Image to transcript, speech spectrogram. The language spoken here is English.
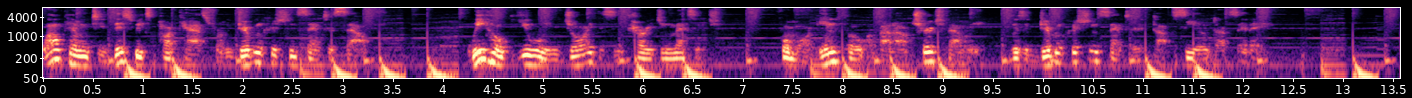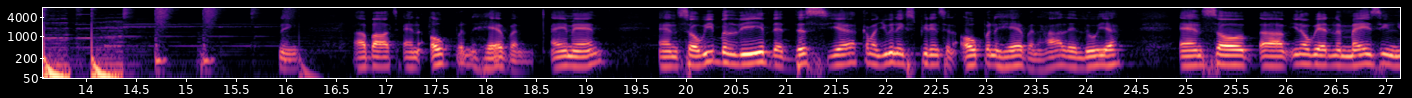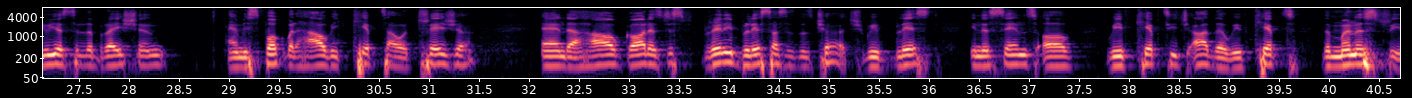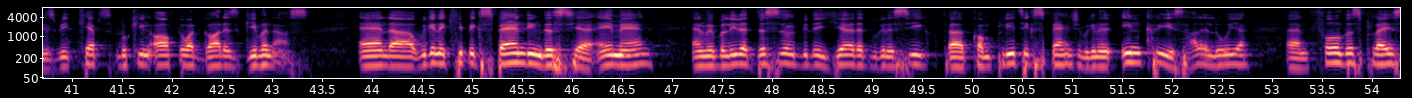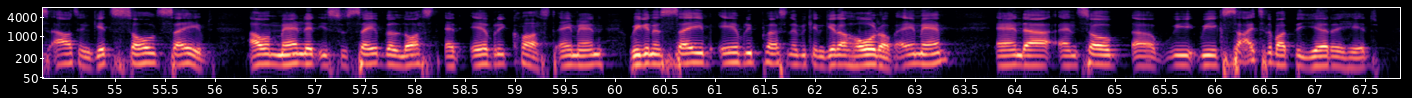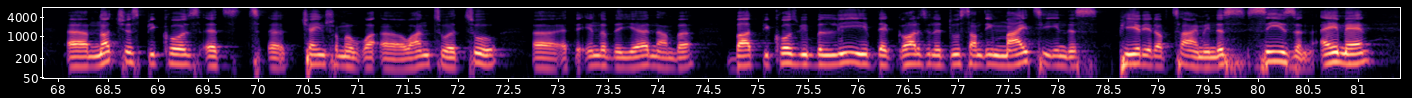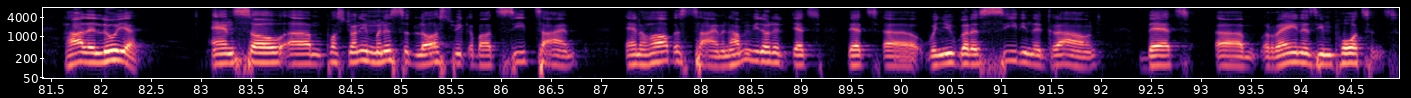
Welcome to this week's podcast from Durban Christian Center South. We hope you will enjoy this encouraging message. For more info about our church family, visit durbanchristiancenter.co.za. About an open heaven. Amen. And so we believe that this year, come on, you're going to experience an open heaven. Hallelujah. And so, uh, you know, we had an amazing New Year celebration, and we spoke about how we kept our treasure and uh, how God has just really blessed us as the church. We've blessed in the sense of we've kept each other, we've kept the ministries, we kept looking after what God has given us. And uh, we're going to keep expanding this year. Amen. And we believe that this will be the year that we're going to see uh, complete expansion. We're going to increase, hallelujah, and fill this place out and get souls saved. Our mandate is to save the lost at every cost. Amen. We're going to save every person that we can get a hold of. Amen. And, uh, and so uh, we, we're excited about the year ahead, um, not just because it's uh, changed from a uh, one to a two uh, at the end of the year number, but because we believe that God is going to do something mighty in this period of time, in this season. Amen. Hallelujah. And so, um, Pastor Johnny ministered last week about seed time and harvest time. And how many of you know that that's, uh, when you've got a seed in the ground, that um, rain is important.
